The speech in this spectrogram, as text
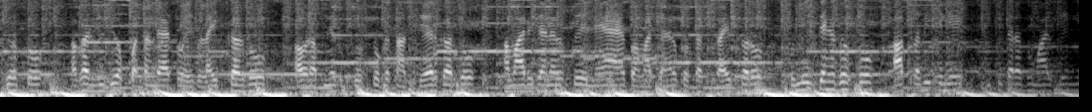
दोस्तों, अगर वीडियो पसंद आए तो एक लाइक कर दो और अपने दोस्तों के साथ शेयर कर दो। हमारे चैनल पे नया है तो हमारे चैनल को सब्सक्राइब करो। तो मिलते हैं दोस्तों, आप सभी के लिए इसी तरह तुम्हारे न्यूज़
